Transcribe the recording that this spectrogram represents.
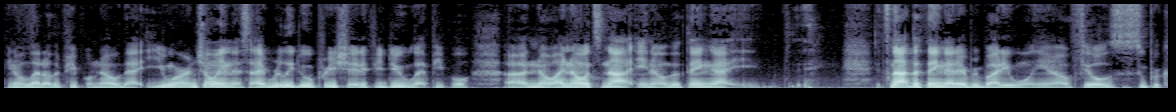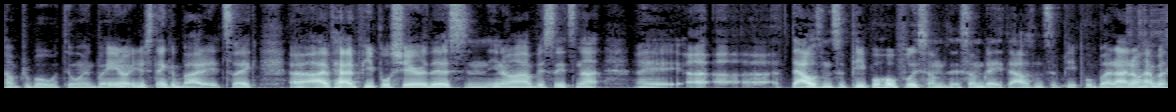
you know, let other people know that you are enjoying this. I really do appreciate if you do let people uh, know. I know it's not, you know, the thing that it's not the thing that everybody will, you know feels super comfortable with doing but you know you just think about it. It's like uh, i've had people share this and you know obviously it's not thousands of people hopefully some someday thousands of people but i don't have a,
